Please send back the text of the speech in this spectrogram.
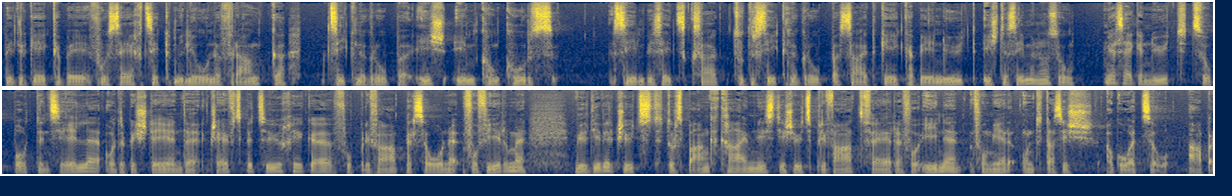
bei der GKB von 60 Millionen Franken. Die Signa-Gruppe ist im Konkurs. Sie haben bis jetzt gesagt, zu der Signa-Gruppe sagt GKB nichts. Ist das immer noch so? Wir sagen nichts zu potenziellen oder bestehenden Geschäftsbeziehungen von Privatpersonen, von Firmen, weil die wird geschützt durch das Bankgeheimnis, die schützt die Privatsphäre von Ihnen, von mir und das ist auch gut so. Aber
